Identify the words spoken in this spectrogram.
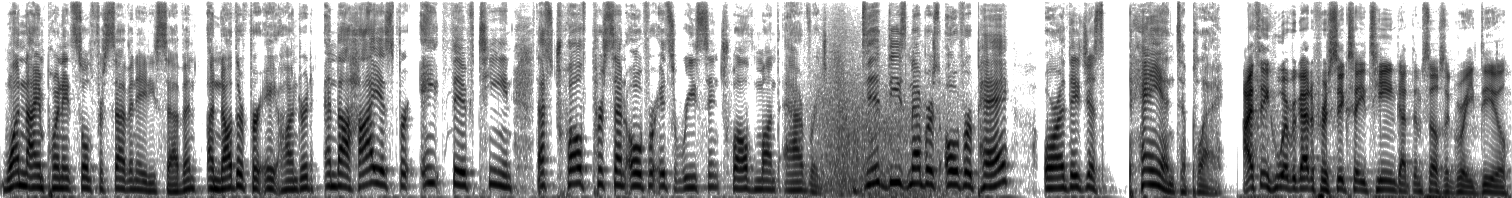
One 9.8 sold for 787, another for 800, and the highest for 815. That's 12% over its recent 12-month average. Did these members overpay or are they just paying to play? I think whoever got it for 618 got themselves a great deal.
